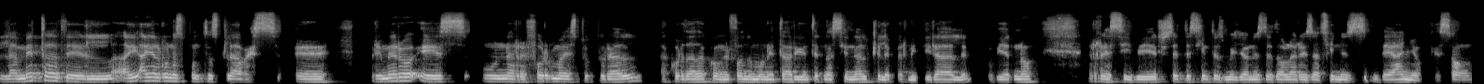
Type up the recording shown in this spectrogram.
La meta del... Hay, algunos puntos claves. Eh, primero es una reforma estructural acordada con el Fondo Monetario Internacional que le permitirá al gobierno recibir 700 millones de dólares a fines de año, que son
